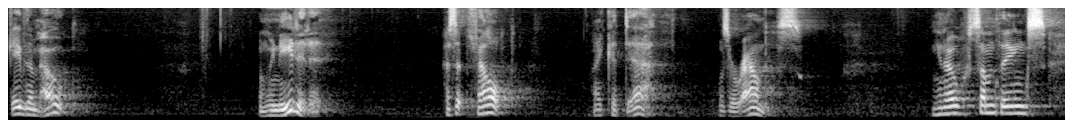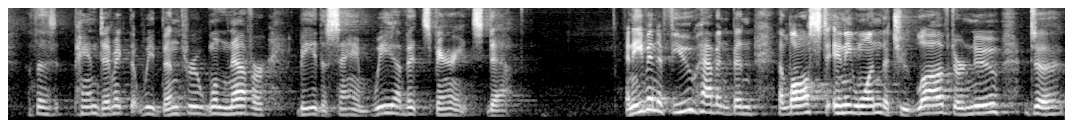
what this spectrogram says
gave them hope. And we needed it because it felt like a death was around us. You know, some things, the pandemic that we've been through will never be the same. We have experienced death. And even if you haven't been lost to anyone that you loved or knew to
